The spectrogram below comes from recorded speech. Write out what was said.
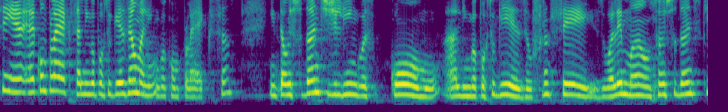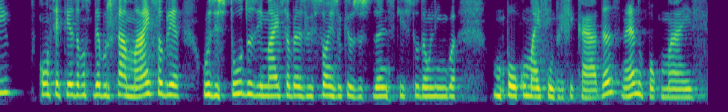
Sim, é, é, complexa. A língua portuguesa é uma língua complexa. Então, estudantes de línguas como a língua portuguesa, o francês, o alemão, são estudantes que com certeza vão se debruçar mais sobre os estudos e mais sobre as lições do que os estudantes que estudam língua um pouco mais simplificadas, né, um pouco mais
